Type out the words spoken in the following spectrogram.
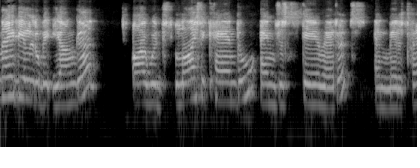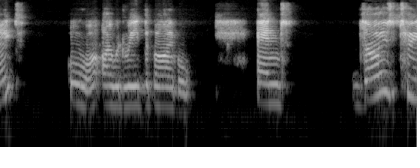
maybe a little bit younger, I would light a candle and just stare at it and meditate, or I would read the Bible And those two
